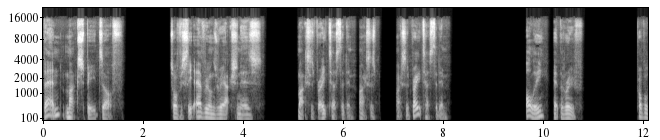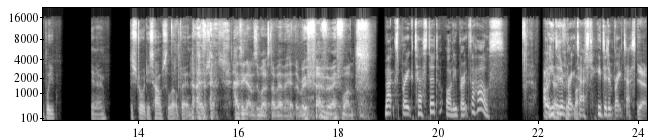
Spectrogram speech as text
Then Max speeds off. So obviously everyone's reaction is Max has brake tested him. Max has Max has brake tested him. Ollie hit the roof. Probably, you know, destroyed his house a little bit in the process. I think that was the worst I've ever hit the roof over F1. Max brake tested, Ollie broke the house. I But he didn't brake Max- test. He didn't brake test. Yeah.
